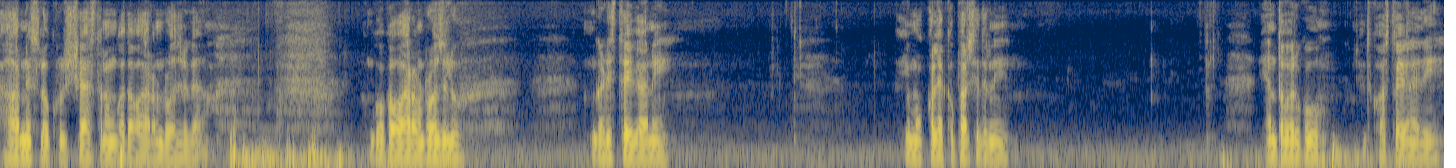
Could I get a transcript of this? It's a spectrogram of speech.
హార్నెస్లో కృషి చేస్తున్నాం గత వారం రోజులుగా. ఇంకొక వారం రోజులు గడిస్తే కానీ ఈ మొక్కల యొక్క పరిస్థితిని ఎంతవరకు ఎత్తుకొస్తాయి అనేది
